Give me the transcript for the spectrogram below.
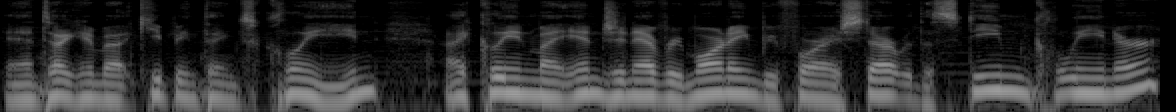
and talking about keeping things clean. I clean my engine every morning before I start with a steam cleaner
